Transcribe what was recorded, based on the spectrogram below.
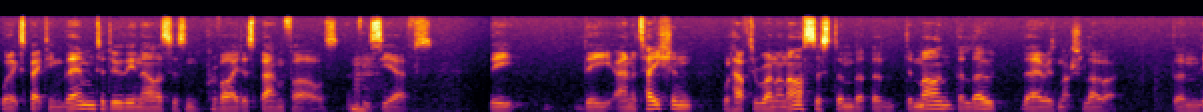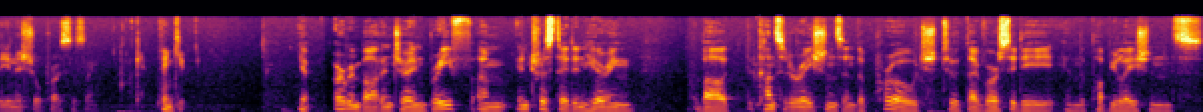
we're expecting them to do the analysis and provide us BAM files and Mhm. VCFs. The, the annotation will have to run on our system, but the demand, the load there is much lower than the initial processing. Okay, thank you. Yep. Erwin Bottinger, in brief, I'm interested in hearing about the considerations and approach to diversity in the populations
